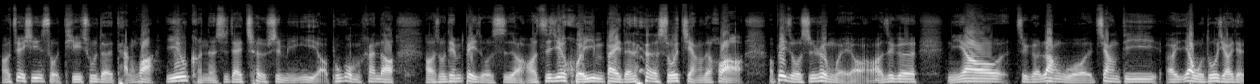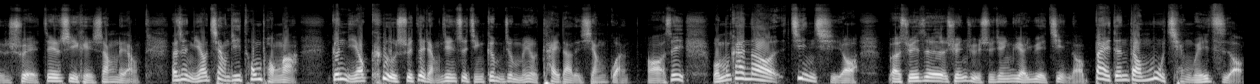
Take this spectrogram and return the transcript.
啊最新所提出的谈话，也有可能是在测试民意啊。不过我们看到啊，昨天贝佐斯啊直接回应拜登所讲的话啊，贝佐斯认为哦啊这个你要这个让我降低呃要我多缴一点税这件事情可以商量，但是你要降低通膨啊，跟你要课税这两件事情根本就没有太大的相关啊。所以我们看到近期哦呃随着选举时间越来越近哦，拜登到目前为止哦。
